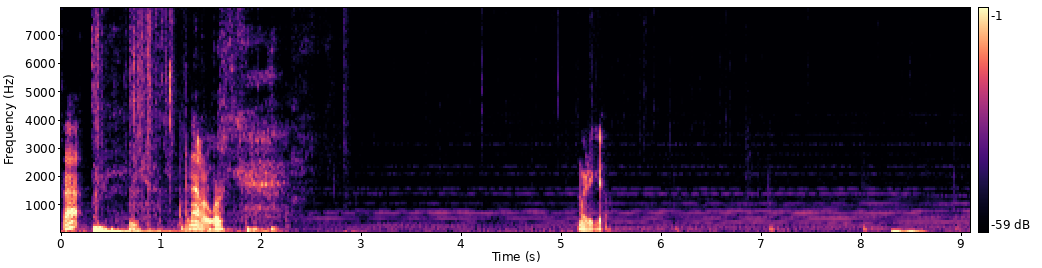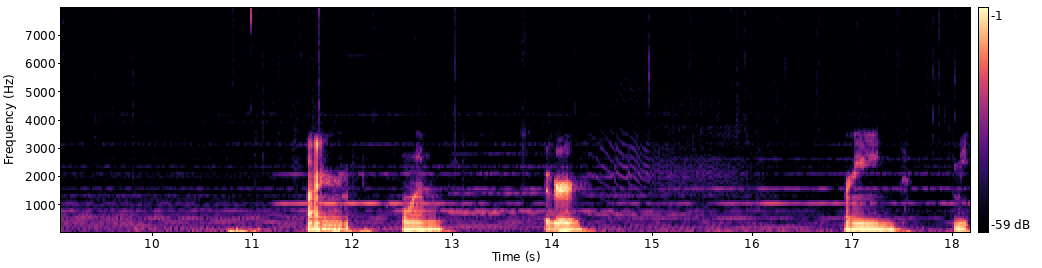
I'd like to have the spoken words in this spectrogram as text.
That? That'll work. Where'd it go? Iron, glass sugar, grain, meat.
